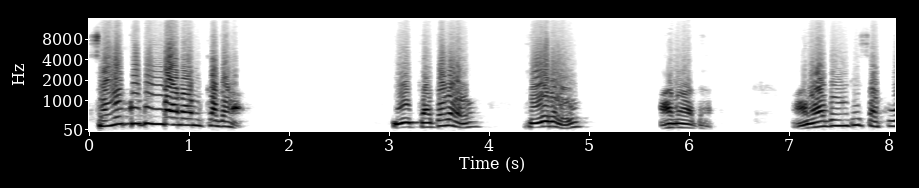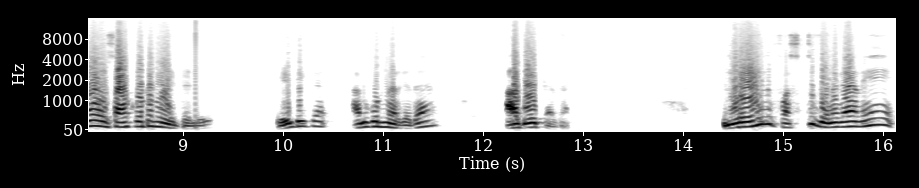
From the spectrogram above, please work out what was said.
సహకుటుంబానం కథ ఈ కథలో హీరో అనాథ. అనాథ ఏంటి సక్కువ సహకుటుంబం ఏంటండి ఏంటి అనుకుంటున్నారు కదా? అదే కథ. నేను ఫస్ట్ వినగానే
